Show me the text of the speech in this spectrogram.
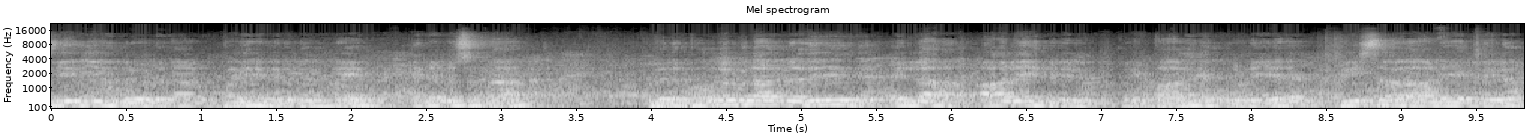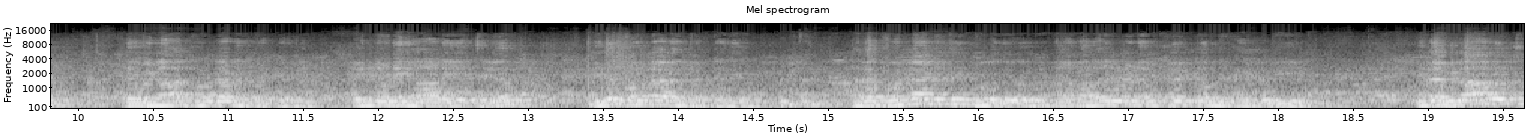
செய்தியை உங்களோடு நான் பகிர விரும்புகின்றேன். என்னென்னு சொன்னால் இந்த பொங்கல் விழாங்கிறது எல்லா ஆலயங்களிலும் குறிப்பாக எங்களுடைய கிறிஸ்தவ ஆலயங்களிலும் இந்த விழா கொண்டாடப்பட்டது. என்னுடைய ஆலயத்திலும் இது கொண்டாடப்பட்டது. அந்த கொண்டாட்டத்தின் போது நான் அவர்களிடம் கேட்ட ஒரு கேள்வி இந்த விழாவுக்கு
